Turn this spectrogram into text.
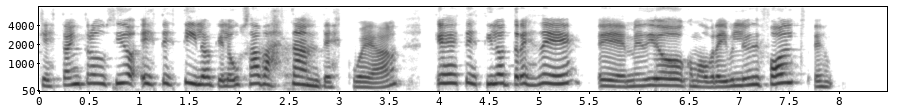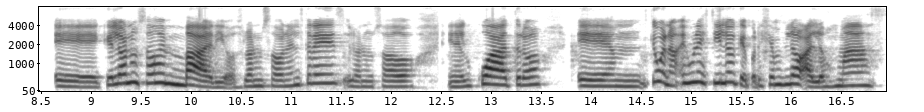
que está introducido este estilo que lo usa bastante Square, que es este estilo 3D, eh, medio como Bravely Default, eh, eh, que lo han usado en varios. Lo han usado en el 3, lo han usado en el 4. em, que bueno, es un estilo que, por ejemplo, a los más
